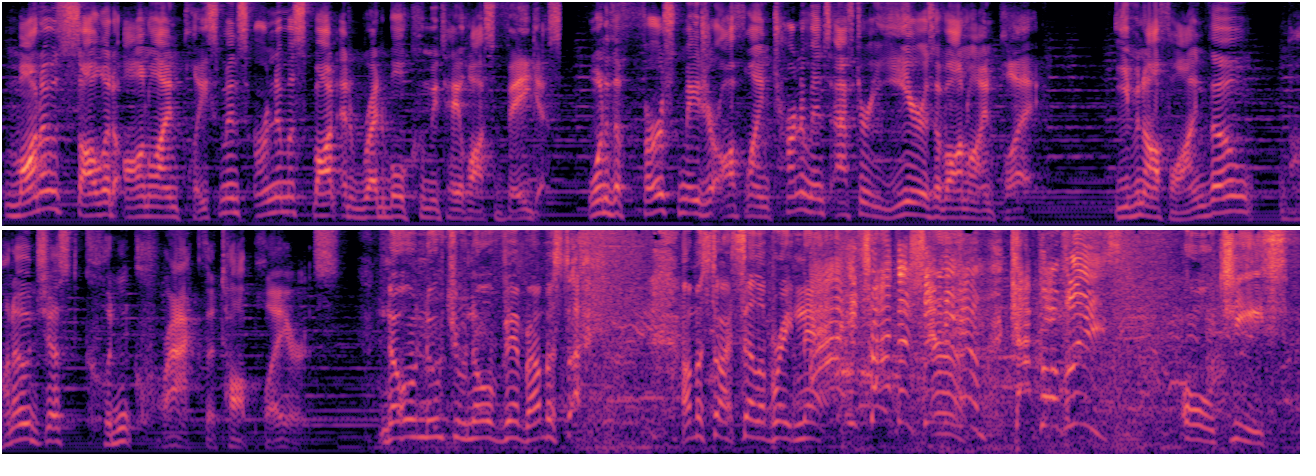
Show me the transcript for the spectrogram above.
Mono's solid online placements earned him a spot at Red Bull Kumite Las Vegas, one of the first major offline tournaments after years of online play. Even offline though, Mono just couldn't crack the top players. No neutral November. I'm gonna start. I'm gonna start celebrating now. Ah, he tried to shimmy uh. him. Capcom, please. Oh, jeez.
